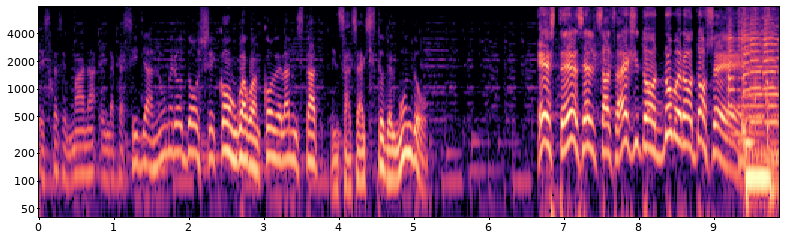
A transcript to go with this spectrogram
esta semana en la casilla número 12 con Guaguancó de la Amistad en Salsa Éxitos del Mundo. Este es el salsa éxito número 12.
